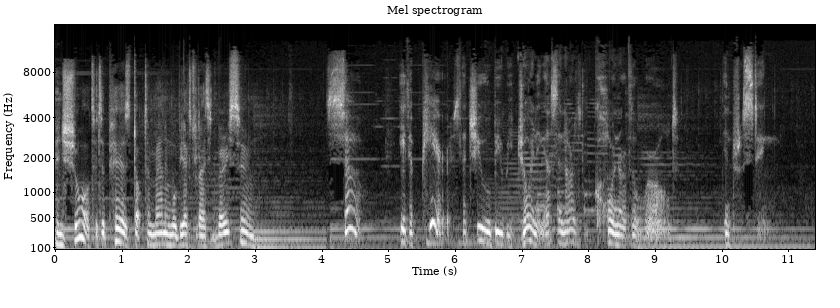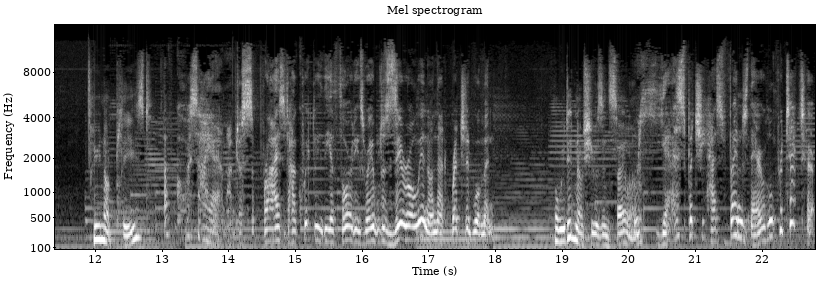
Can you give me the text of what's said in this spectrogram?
In short, it appears Dr. Manning will be extradited very soon. So, it appears that she will be rejoining us in our little corner of the world. Interesting. Are you not pleased? Of course I am. I'm just surprised at how quickly the authorities were able to zero in on that wretched woman. Well, we did know she was in Salem. Yes, but she has friends there who will protect her.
